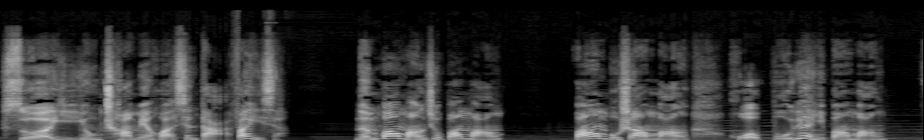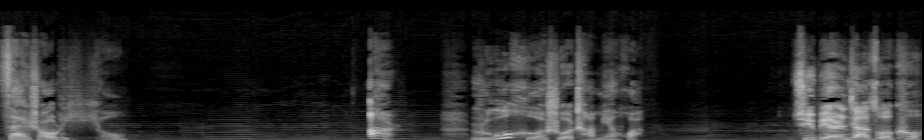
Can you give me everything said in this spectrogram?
所以用场面话先打发一下，能帮忙就帮忙，帮不上忙或不愿意帮忙再找理由。二，如何说场面话？去别人家做客。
